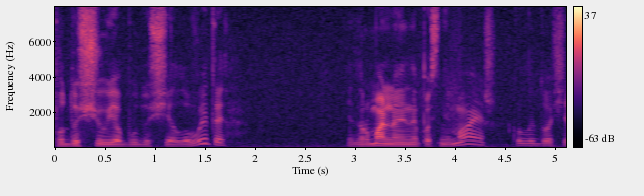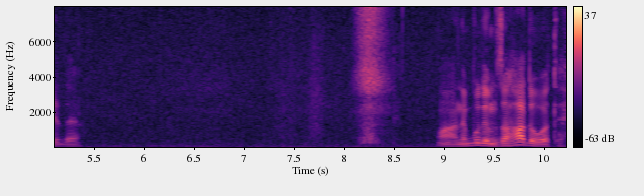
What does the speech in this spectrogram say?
по дощу я буду ще ловити. І нормально і не поснімаєш, коли дощ іде. А, не будемо загадувати.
